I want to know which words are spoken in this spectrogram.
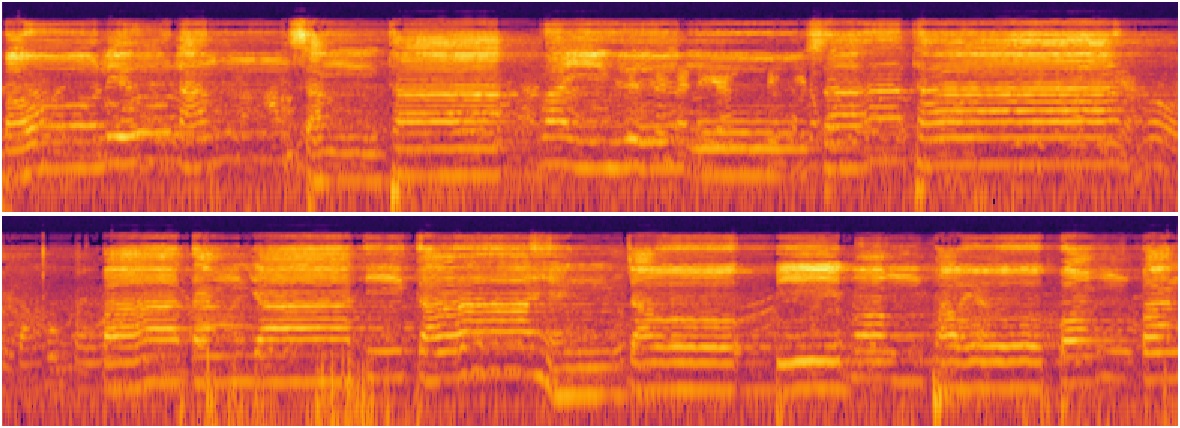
เบาเลี้ยวหลังสั่งทาไว้หือหมู่สาธาปาตังยาติกาแห่งเจ้าปีน้องเผาป้องปัน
